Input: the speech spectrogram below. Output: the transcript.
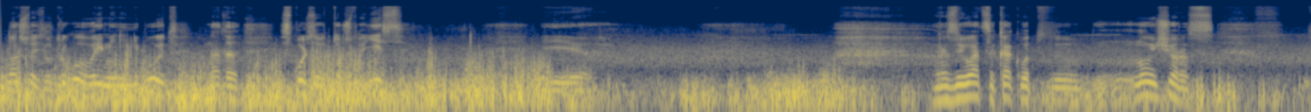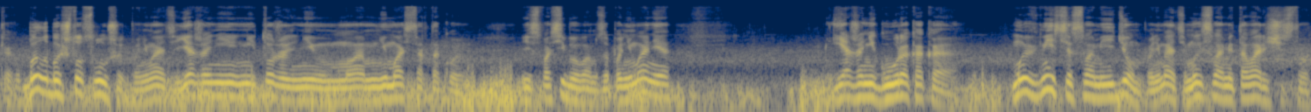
Ну а что делать? Другого времени будет. Надо использовать то, что есть. И развиваться как вот, ну еще раз, как, было бы что слушать, понимаете. Я же не, не тоже не, не мастер такой. И спасибо вам за понимание. Я же не гура какая. Мы вместе с вами идем, понимаете. Мы с вами товарищество,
